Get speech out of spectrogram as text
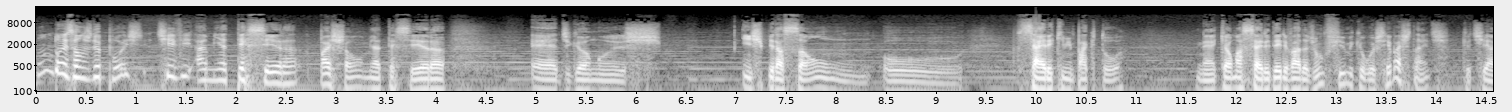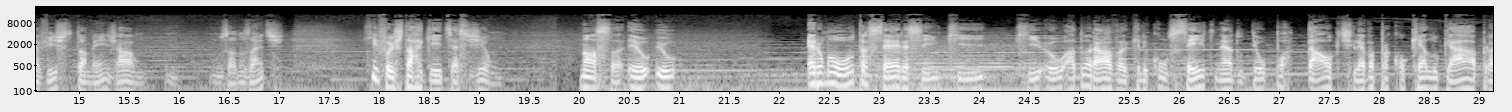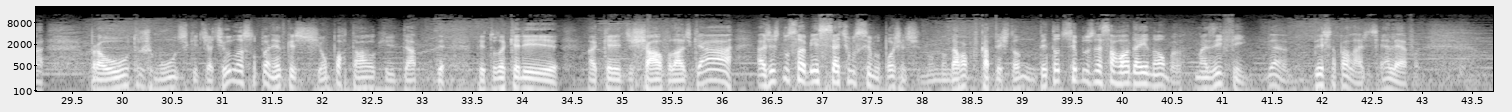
Um, dois anos depois, tive a minha terceira paixão, minha terceira, é, digamos, inspiração ou série que me impactou, né? Que é uma série derivada de um filme que eu gostei bastante, que eu tinha visto também já um, um, uns anos antes, que foi Stargate SG-1. Nossa, eu, eu era uma outra série assim que que eu adorava aquele conceito, né, do teu portal que te leva para qualquer lugar, para outros mundos, que já tinha o lance do planeta, que eles tinham um portal, que dá, tem todo aquele aquele de chavo lá de que ah, a gente não sabia esse sétimo símbolo. Pô, gente, não, não dava pra ficar testando, não tem todos os símbolos nessa roda aí não, mas enfim, é, deixa pra lá, a gente releva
